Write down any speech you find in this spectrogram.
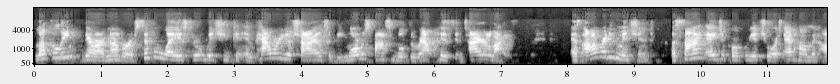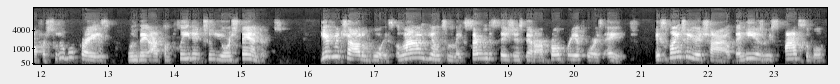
Luckily, there are a number of simple ways through which you can empower your child to be more responsible throughout his entire life. As already mentioned, assign age appropriate chores at home and offer suitable praise when they are completed to your standards. Give your child a voice, allowing him to make certain decisions that are appropriate for his age. Explain to your child that he is responsible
